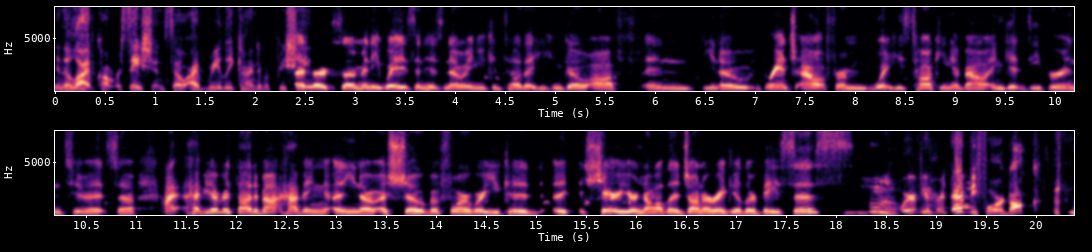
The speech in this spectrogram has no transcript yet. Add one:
in the Mhm. live conversation. So I really kind of appreciate And there's so many ways in his knowing you can tell that he can go off and you know branch out from what he's talking about and get deeper into it. So, I have you ever thought about having a you know a show before where you could uh, share your knowledge on a regular basis? Hmm, where have you heard that before, Doc?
